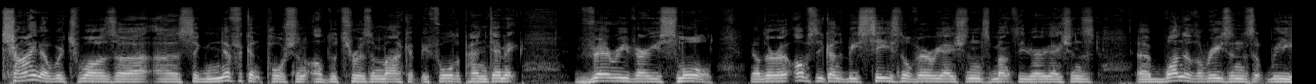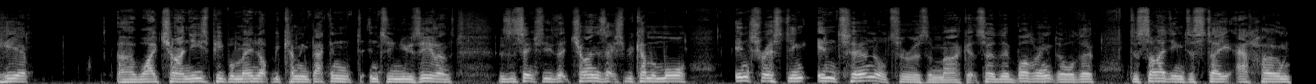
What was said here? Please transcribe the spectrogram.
China, which was a, a significant portion of the tourism market before the pandemic, very, very small. Now, there are obviously going to be seasonal variations, monthly variations. Uh, one of the reasons that we hear uh, why Chinese people may not be coming back in, into New Zealand is essentially that China's actually become a more interesting internal tourism market. So they're bothering or they're deciding to stay at home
